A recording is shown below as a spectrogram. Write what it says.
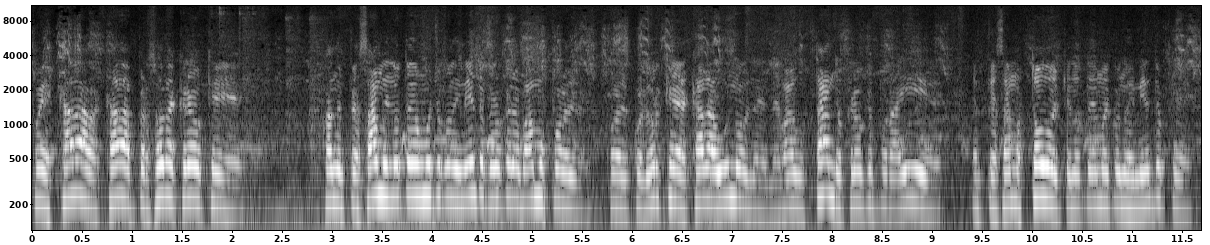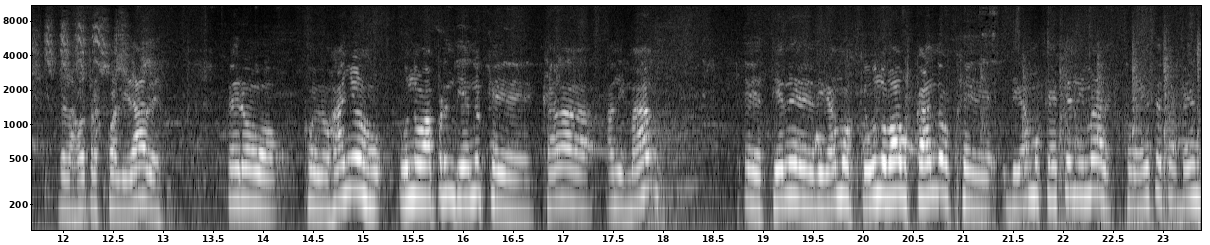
pues cada, cada persona creo que cuando empezamos y no tenemos mucho conocimiento, creo que nos vamos por el, por el color que a cada uno le, va gustando. Creo que por ahí eh, empezamos todo, el que no tenemos el conocimiento que, de las otras cualidades. Pero con los años uno va aprendiendo que cada animal eh, tiene, digamos, que uno va buscando que, digamos, que este animal, con este vez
